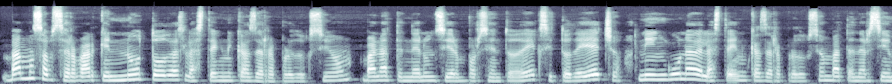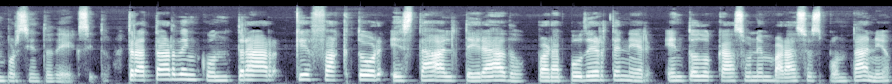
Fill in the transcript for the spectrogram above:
Vamos a observar que no todas las técnicas de reproducción van a tener un 100% de éxito. De hecho, ninguna de las técnicas de reproducción va a tener 100% de éxito. Tratar de encontrar qué factor está alterado para poder tener en todo caso un embarazo espontáneo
